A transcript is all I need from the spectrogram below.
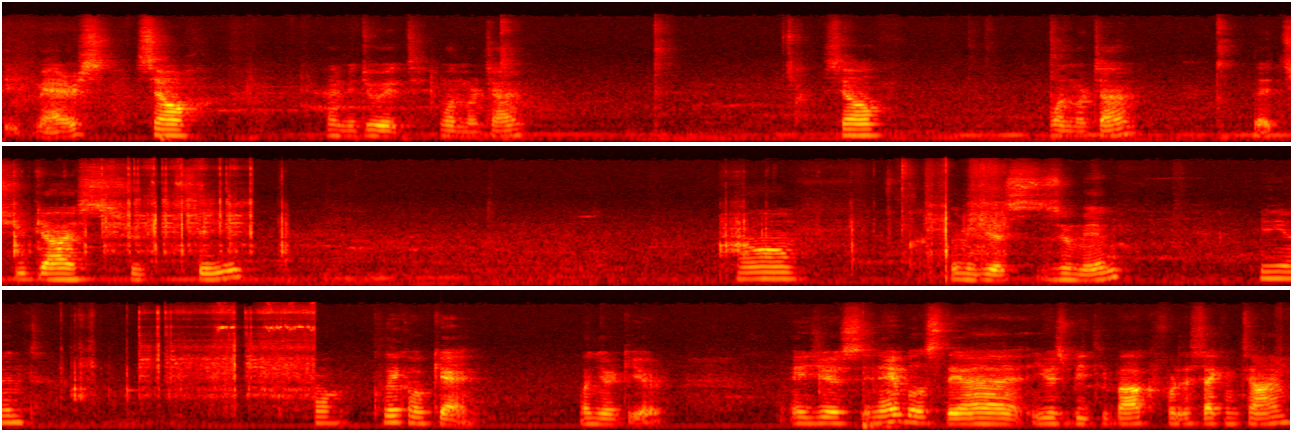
it matters. So let me do it one more time so one more time that you guys should see. Um let me just zoom in and click OK on your gear. It just enables the uh, USB debug for the second time.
